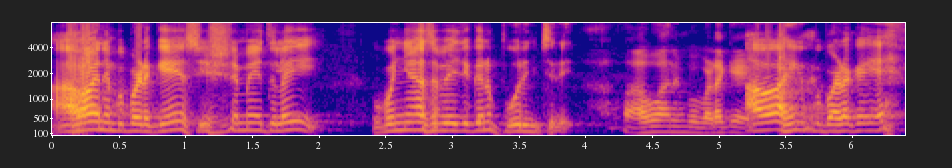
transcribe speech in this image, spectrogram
ఆహ్వానింపబడకే శిష్యమేతులై ఉపన్యాస వేదికను పూరించిరి. ఆహ్వానింపబడకే. ఆవాహింపబడకయే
